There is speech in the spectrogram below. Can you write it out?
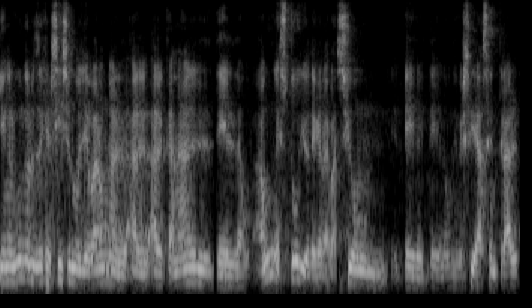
y en algunos de los ejercicios nos llevaron al, al, canal, de a un estudio de grabación de, la Universidad Central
